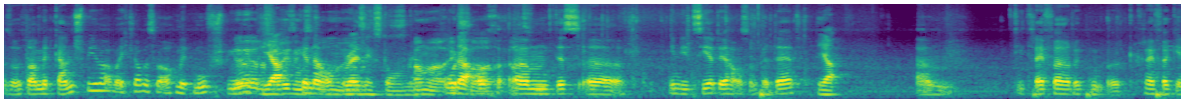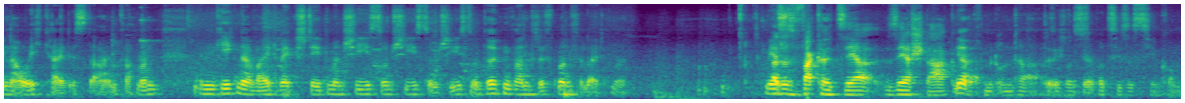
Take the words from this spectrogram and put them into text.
Also es war mit Gun spielbar, aber ich glaube es war auch mit Move ja, spielbar. ja, Ja, Racing genau, Storm, Racing Storm, man Oder auch ähm, das äh, indizierte House of the Dead. ja, Ähm, die Trefferrücken, äh, Treffergenauigkeit ist da einfach. Man, wenn ein Gegner weit weg steht, man schießt und schießt und schießt und irgendwann trifft man vielleicht mal. Mehr also es wackelt sehr, sehr stark Ja. auch mitunter, also Richtig, das ja. präzises Ziel kommen.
